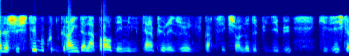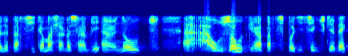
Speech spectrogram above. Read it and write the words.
Ça a suscité beaucoup de grogne de la part des militants purs et durs du parti qui sont là depuis le début, qui disent que le parti commence à ressembler à un autre, à, aux autres grands partis politiques du Québec.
